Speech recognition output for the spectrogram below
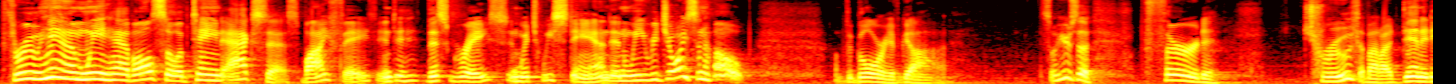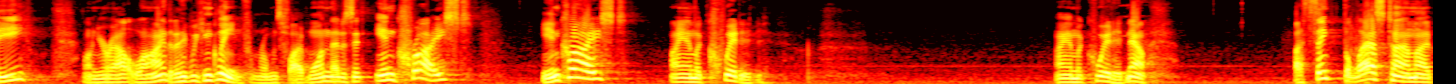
Through him, we have also obtained access by faith into this grace in which we stand, and we rejoice in hope of the glory of God. So here's a third truth about identity on your outline that I think we can glean from Romans 5:1 that is that in Christ in Christ I am acquitted. I am acquitted. Now, I think the last time I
